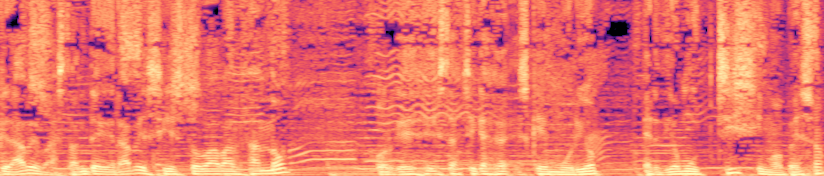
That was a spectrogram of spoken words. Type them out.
grave, bastante grave si esto va avanzando, porque esta chica es que murió, perdió muchísimo peso.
